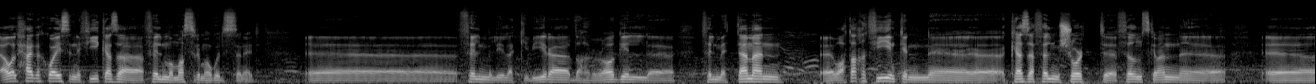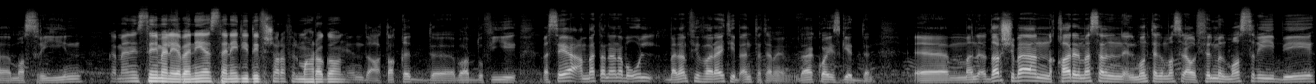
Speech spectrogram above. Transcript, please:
أول حاجة كويس إن في كذا فيلم مصري موجود السنة دي. آه، فيلم الليلة الكبيرة ظهر الراجل آه، فيلم التمن آه، وأعتقد في يمكن آه، كذا فيلم short films كمان آه، آه، مصريين. كمان السينما اليابانية السنة دي ضيف شرف المهرجان. هند أعتقد برضو في بس هي عامة أنا بقول ما دام في variety يبقى أنت تمام ده كويس جدا. آه، ما نقدرش بقى نقارن مثلا المنتج المصري أو الفيلم المصري ب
